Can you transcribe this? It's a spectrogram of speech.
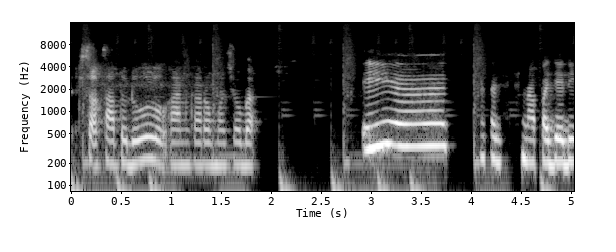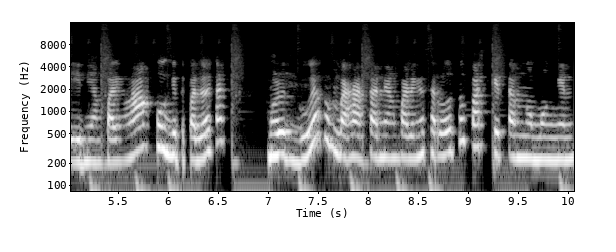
episode satu dulu kan kalau mau coba. Iya kenapa jadi ini yang paling laku gitu padahal kan menurut gue pembahasan yang paling seru tuh pas kita ngomongin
